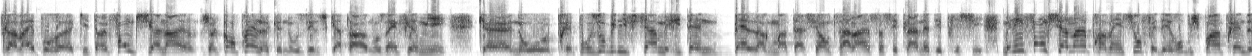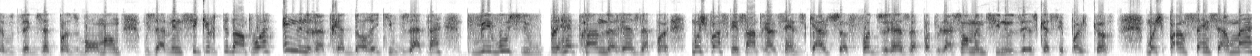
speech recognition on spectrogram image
Travaille pour euh, qui est un fonctionnaire. Je le comprends là, que nos éducateurs, nos infirmiers, que nos préposés aux bénéficiaires méritaient une belle augmentation de salaire, ça c'est clair, net et précis. Mais les fonctionnaires provinciaux, fédéraux, puis je suis pas en train de vous dire que vous n'êtes pas du bon monde. Vous avez une sécurité d'emploi et une retraite dorée qui vous attend. Pouvez-vous, s'il vous plaît, prendre le reste de la population? Moi, je pense que les centrales syndicales se foutent du reste de la population, même s'ils nous disent que c'est pas le cas. Moi, je pense sincèrement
